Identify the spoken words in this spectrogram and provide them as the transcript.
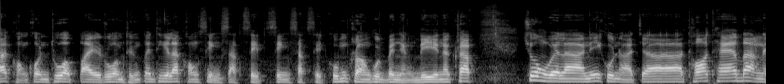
รักของคนทั่วไปรวมถึงเป็นที่รักของสิ่งศักดิ์สิทธิ์สิ่งศักดิ์สิทธิ์คุ้มครองคุณเป็นอย่างดีนะครับ ช่วงเวลานี้คุณอาจจะท้อแท้บ้างใน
